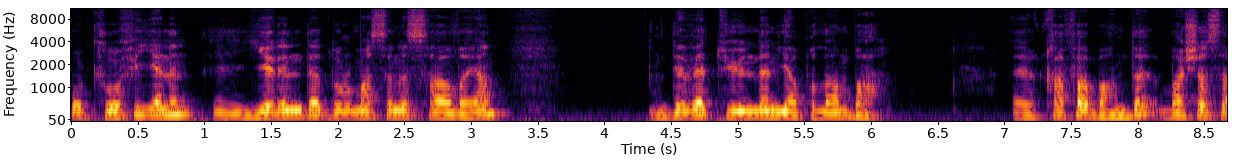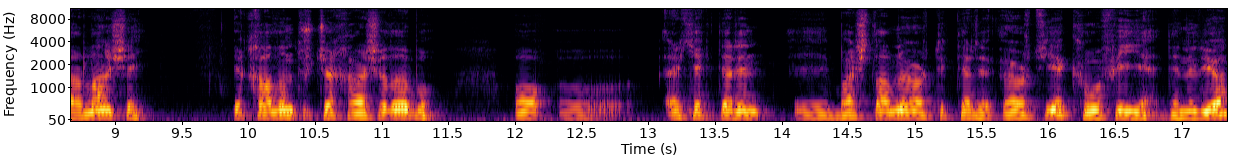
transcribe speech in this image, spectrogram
O kufiyenin e, yerinde durmasını sağlayan deve tüyünden yapılan bağ. E, kafa bandı, başa sarılan şey. İkalın Türkçe karşılığı bu. O, o erkeklerin e, başlarını örttükleri örtüye kufiye deniliyor.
